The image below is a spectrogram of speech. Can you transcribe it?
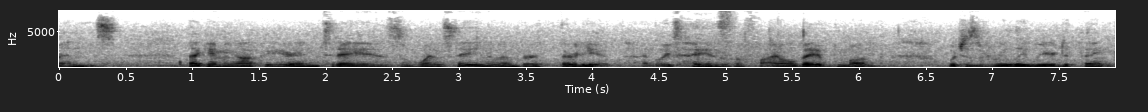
friends. That Gaming Author here, and today is Wednesday, November 30th. I believe today is the final day of the month, which is really weird to think,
